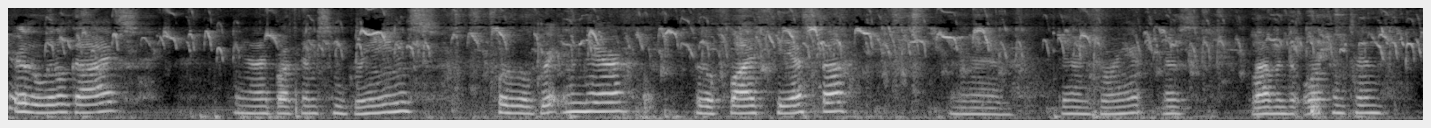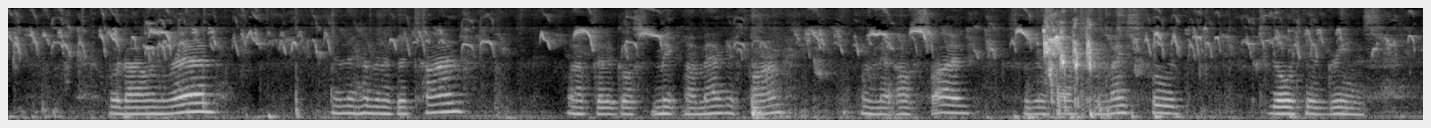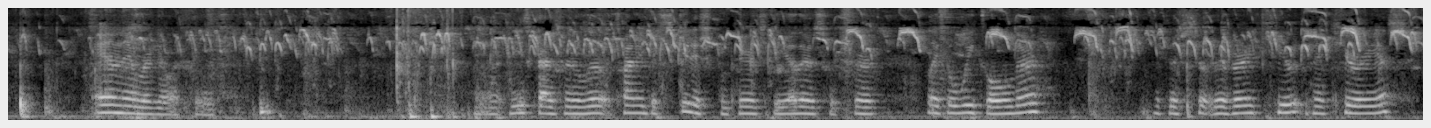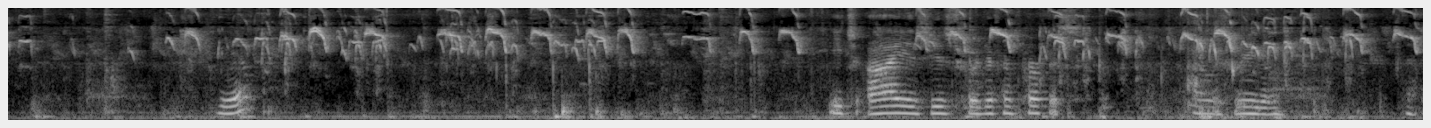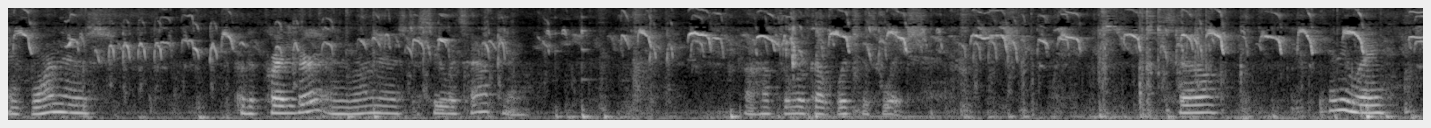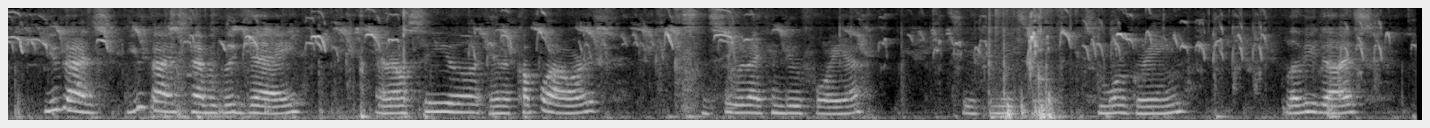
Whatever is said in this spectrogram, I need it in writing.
Here are the little guys. And I brought them some greens. Put a little grit in there. Little fly fiesta. And they're enjoying it. There's lavender orpington. Rhode Island red. And they're having a good time. Well, I've got to go make my maggot farm when they're outside so they have some nice food to go with their greens and their regular food. And these guys are a little tiny bit skittish compared to the others, which are like a week older. But they're, so, they're very cute. They're curious. Yeah. Each eye is used for a different purpose. I was reading. I think one is for the predator and one is to see what's happening. I'll have to look up which is which. So, anyway, you guys, you guys have a good day, and I'll see you in a couple hours and see what I can do for you. See if you need some, some more green. Love you guys.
